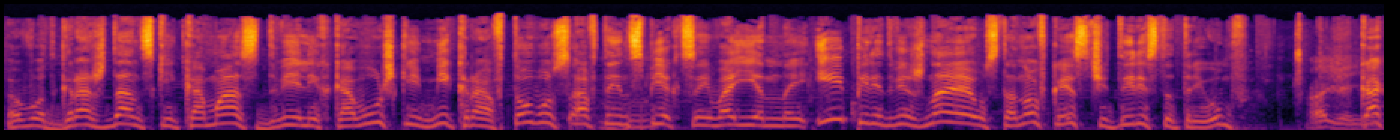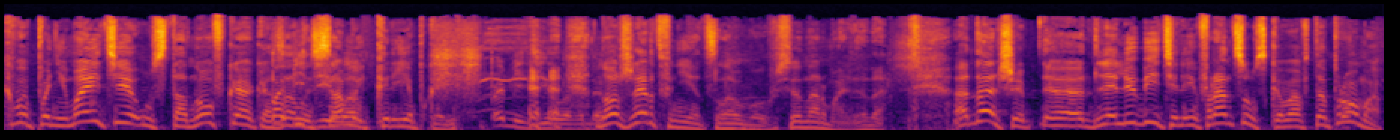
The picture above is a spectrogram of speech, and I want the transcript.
вот, гражданский КАМАЗ, две легковушки, микроавтобус автоинспекции военной и передвижная установка С-400 «Триумф». Ай-яй-яй. Как вы понимаете, установка оказалась Победила. самой крепкой. Победила, да. Но жертв нет, слава богу, все нормально, да. А дальше, э, для любителей французского автопрома,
